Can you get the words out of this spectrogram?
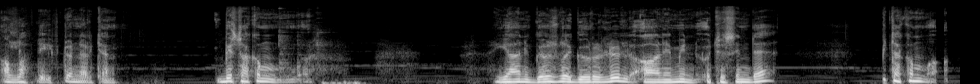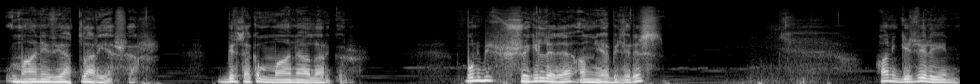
Allah deyip dönerken bir takım yani gözle görülür alemin ötesinde bir takım maneviyatlar yaşar. Bir takım manalar görür. Bunu biz şu şekilde de anlayabiliriz. Hani geceleyin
